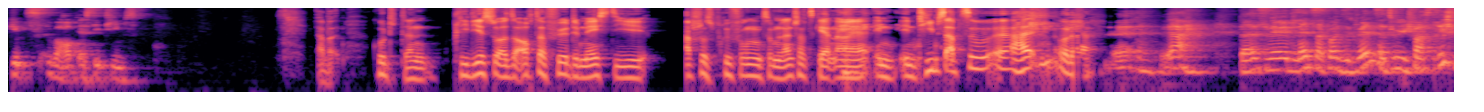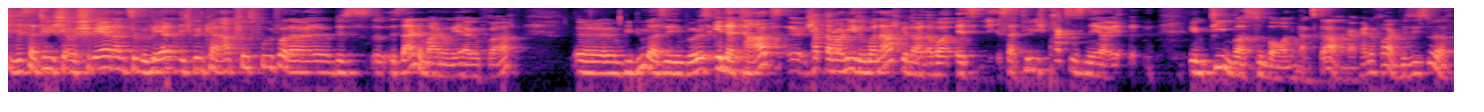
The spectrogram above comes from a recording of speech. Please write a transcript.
gibt es überhaupt erst die Teams. Aber gut, dann plädierst du also auch dafür, demnächst die Abschlussprüfungen zum Landschaftsgärtner in, in Teams abzuhalten, oder? Ja, das wäre in letzter Konsequenz natürlich fast richtig. Ist natürlich schwer dann zu bewerten. Ich bin kein Abschlussprüfer, da äh, ist, ist deine Meinung eher gefragt, äh, wie du das sehen würdest. In der Tat, äh, ich habe da noch nie drüber nachgedacht, aber es ist natürlich praxisnäher, im Team was zu bauen, ganz klar, gar keine Frage. Wie siehst du das?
